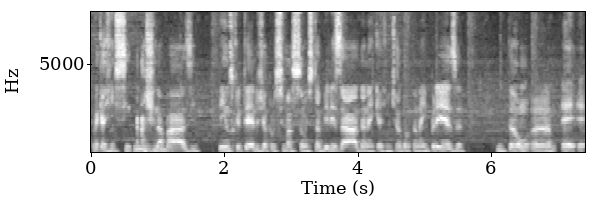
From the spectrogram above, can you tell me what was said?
para que a gente se encaixe uhum. na base, tem os critérios de aproximação estabilizada, né, que a gente adota na empresa. Então, uh, é, é,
